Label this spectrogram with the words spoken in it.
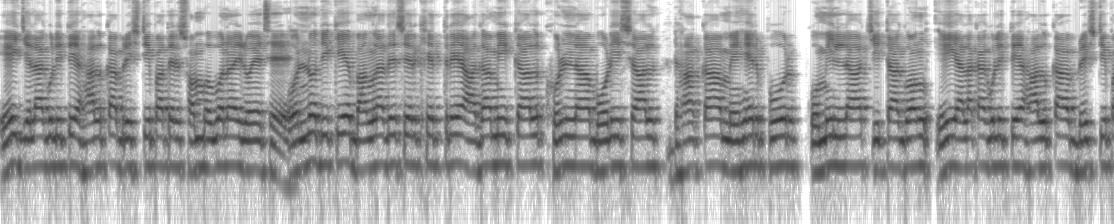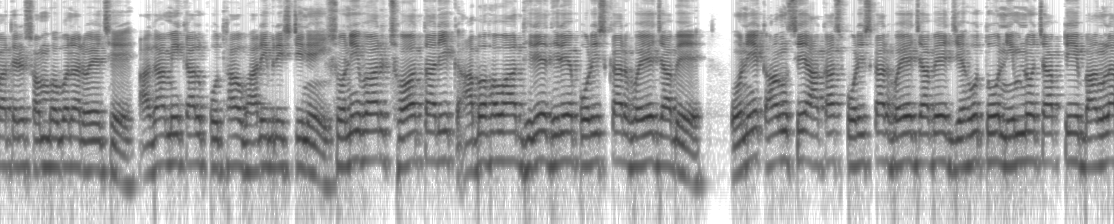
এই জেলাগুলিতে হালকা বৃষ্টিপাতের সম্ভাবনাই রয়েছে। অন্যদিকে বাংলাদেশের ক্ষেত্রে আগামীকাল খুলনা, বরিশাল, ঢাকা, মেহেরপুর, কুমিল্লা, চিটাগং এই এলাকাগুলিতে হালকা বৃষ্টিপাতের সম্ভাবনা রয়েছে। আগামীকাল কোথাও ভারী বৃষ্টি নেই। শনিবার ছ তারিখ আবহাওয়া ধীরে ধীরে পরিষ্কার হয়ে যাবে। অনেকাংশে আকাশ পরিষ্কার হয়ে যাবে, যেহেতু নিম্নচাপটি বাংলা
